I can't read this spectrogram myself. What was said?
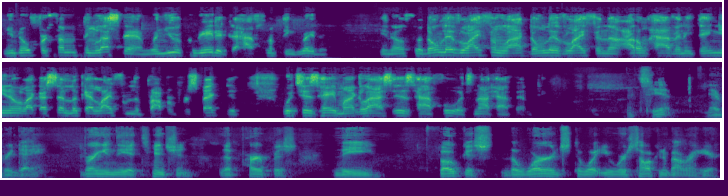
you know for something less than when you were created to have something greater you know? So don't live life in lack. Don't live life in the i don't have anything you know? Like i said look at life from the proper perspective which is hey my glass is half full. It's not half empty. That's it. Every day. Bringing the attention the purpose the focus the words to what you were talking about right here.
